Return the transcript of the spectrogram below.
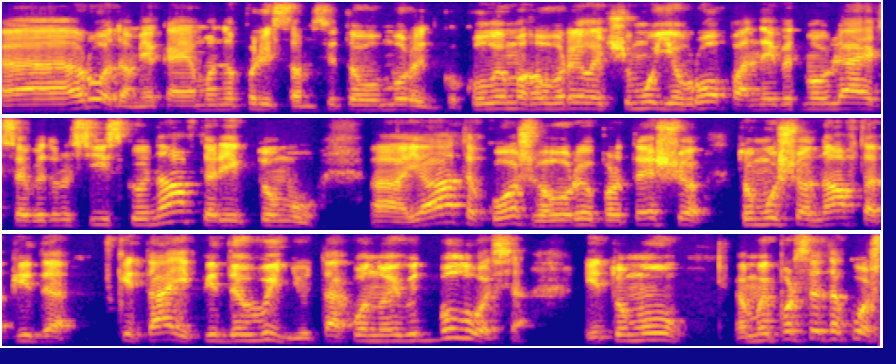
е, родом, яка є монополістом світовому ринку. Коли ми говорили, чому Європа не відмовляється від російської нафти рік тому, е, я також говорив про те, що тому, що нафта піде в Китай, піде в Індію. Так воно і відбулося, і тому ми про це також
